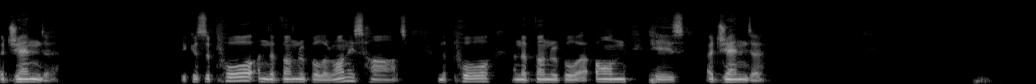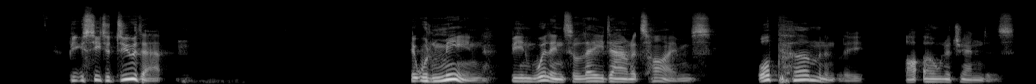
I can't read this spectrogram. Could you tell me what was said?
agenda. Because the poor and the vulnerable are on his heart, and the poor and the vulnerable are on his agenda. But you see, to do that, it would mean being willing to lay down at times or permanently our own agendas.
